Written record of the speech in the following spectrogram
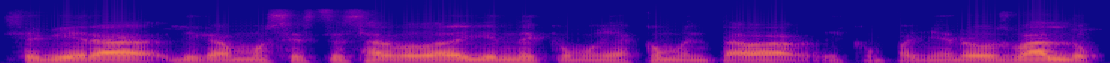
se viera, digamos, este Salvador Allende, como ya comentaba el compañero Osvaldo.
